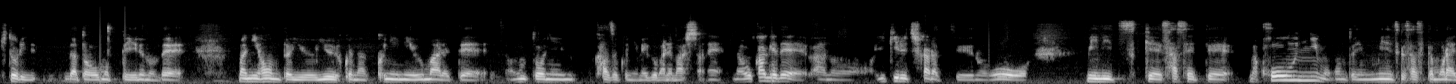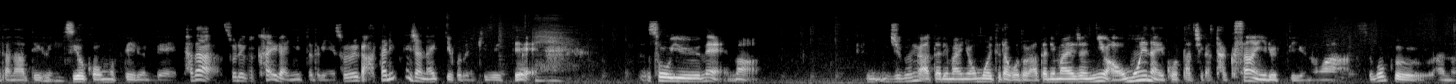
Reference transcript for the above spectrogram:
一人だと思っているので、まあ、日本という裕福な国に生まれて、本当に家族に恵まれましたね。おかげで、あの、生きる力っていうのを身につけさせて、まあ、幸運にも本当に身につけさせてもらえたなというふうに強く思っているんで、ただ、それが海外に行った時にそれが当たり前じゃないっていうことに気づいて、そういうね、まあ、自分が当たり前に思えてたことが当たり前には思えない子たちがたくさんいるっていうのは、すごく、あの、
